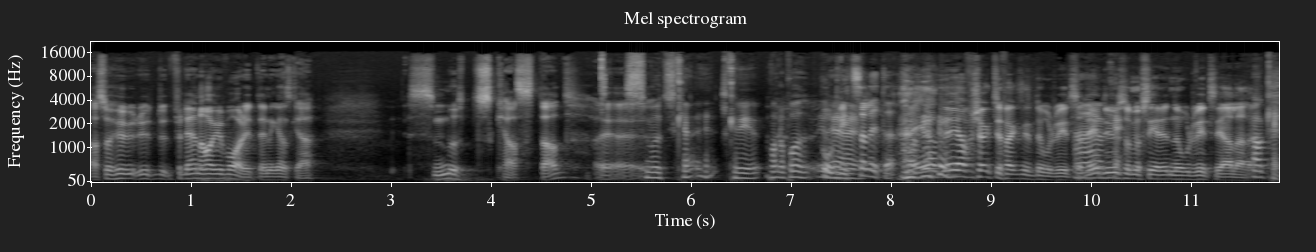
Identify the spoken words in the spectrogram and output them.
Alltså hur, för den har ju varit, den är ganska smutskastad. Smutska... Ska vi hålla på? Ordvitsa lite? Nej, jag, jag försökte faktiskt inte ordvitsa. Ah, det är okay. du som ser en ordvits i alla. Okay.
